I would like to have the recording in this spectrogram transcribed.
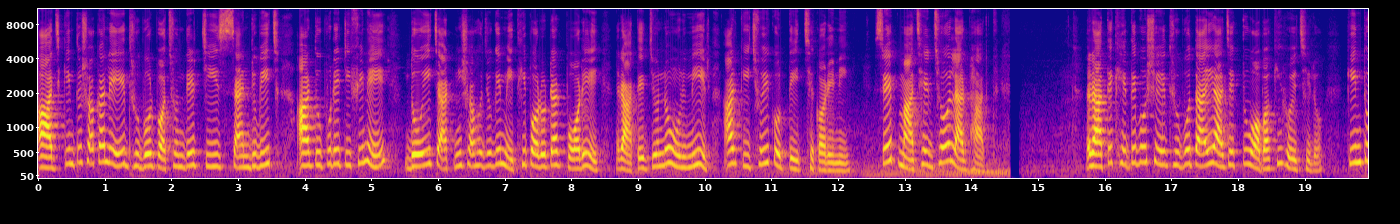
আজ কিন্তু সকালে ধ্রুবর পছন্দের চিজ স্যান্ডউইচ আর দুপুরে টিফিনে দই, চাটনি সহযোগে মেথি পরোটার পরে রাতের জন্য উর্মির আর কিছুই করতে ইচ্ছে করেনি। স্রেফ মাছের ঝোল আর ভাত। রাতে খেতে বসে ধ্রুব তাই আজ একটু অবাকই হয়েছিল। কিন্তু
